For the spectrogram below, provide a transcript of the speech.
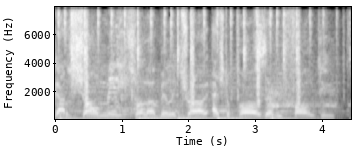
gotta show me. Pull up Billy truck, extra pause, and we dude.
